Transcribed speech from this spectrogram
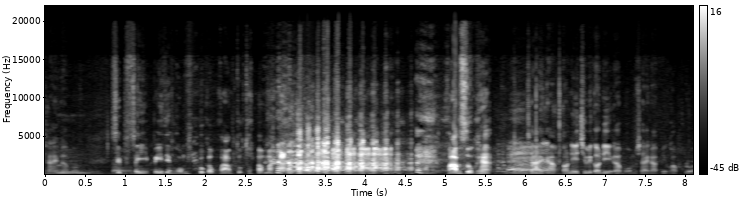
ใช่ครับผมอืม14 ปีที่ผมอยู่กับความทุกข์ทรมาน ความสุขฮะเออใช่ครับ ตอนนี้ชีวิตก็ดีครับผมใช่ครับมีครอบครัว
